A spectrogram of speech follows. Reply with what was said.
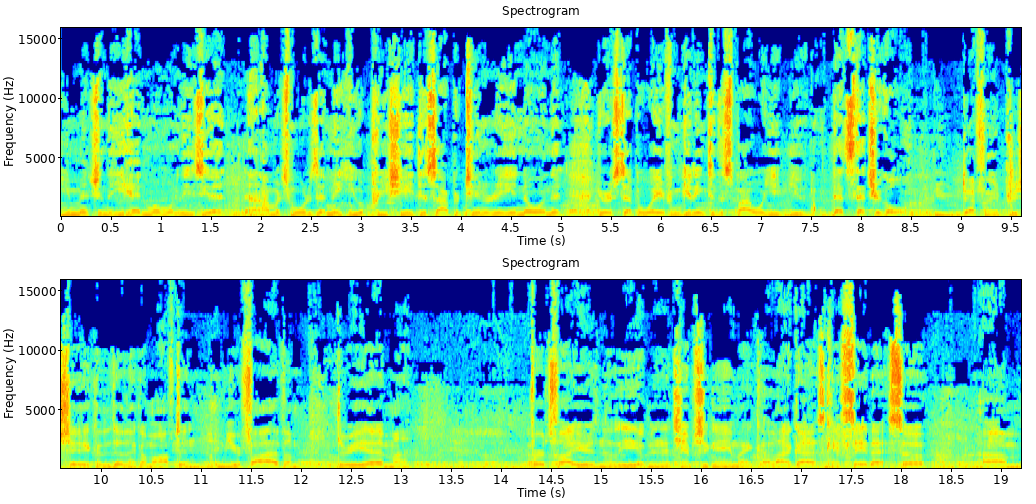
You mentioned that you hadn't won one of these yet. How much more does that make you appreciate this opportunity and knowing that you're a step away from getting to the spot where you, you that's that's your goal? You definitely appreciate it because it doesn't come often. I'm year five. I'm three at my first five years in the league. I've been in the championship game. Like a lot of guys can't say that. So um,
